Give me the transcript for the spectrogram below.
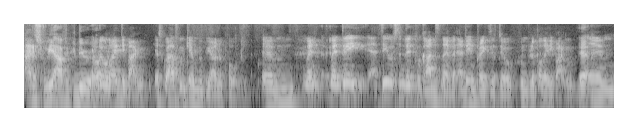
Ej, du skulle lige have haft en kniv i Jeg blev hånden. rigtig bange. Jeg skulle have haft en kæmpe bjørnepol. Øhm, men men det, er, det er jo sådan lidt på grænsen af, er det en practice joke? Hun blev bare rigtig bange. Ja. Øhm,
